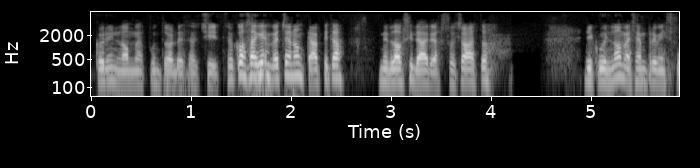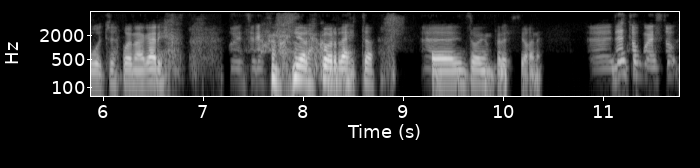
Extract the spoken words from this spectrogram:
con il nome appunto dell'esercizio, cosa che invece non capita nell'ausiliario associato, di cui il nome sempre mi sfugge, poi magari lo inseriamo in maniera corretta eh, in sua impressione. Eh, detto questo,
